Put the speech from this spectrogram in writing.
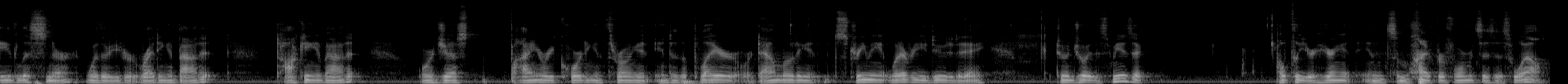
a listener, whether you're writing about it, talking about it, or just buying a recording and throwing it into the player or downloading it and streaming it, whatever you do today, to enjoy this music, hopefully you're hearing it in some live performances as well.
